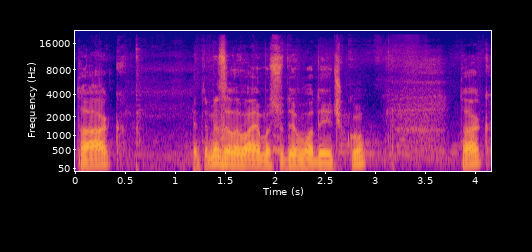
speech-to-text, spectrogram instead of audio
Так. Ми заливаємо сюди водичку. Так.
